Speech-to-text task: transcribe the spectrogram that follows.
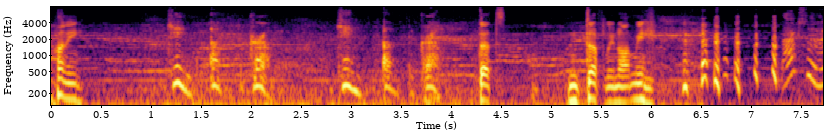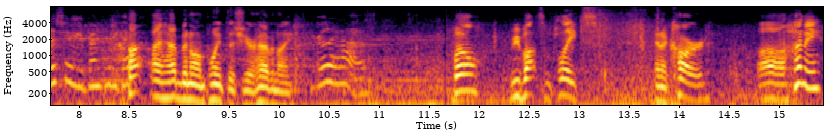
Honey, King of the girl. King of the girl. that's definitely not me. Actually, this year you've been pretty good. I, I have been on point this year, haven't I? you really have. Well, we bought some plates and a card. Uh, honey,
